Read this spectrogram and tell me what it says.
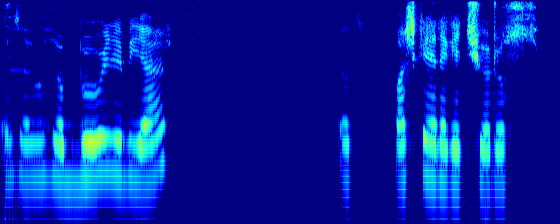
Evet arkadaşlar böyle bir yer. Evet başka yere geçiyoruz.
